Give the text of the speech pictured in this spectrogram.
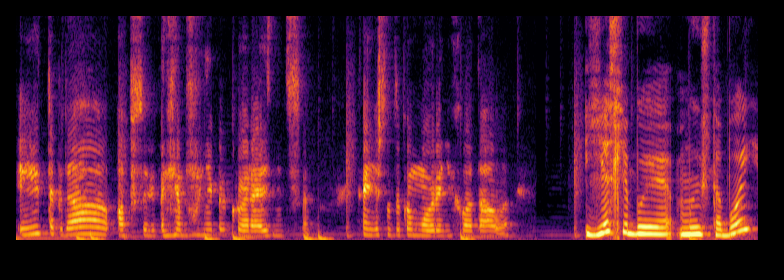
И тогда абсолютно не было никакой разницы. Конечно, только моря не хватало. Если бы мы с тобой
